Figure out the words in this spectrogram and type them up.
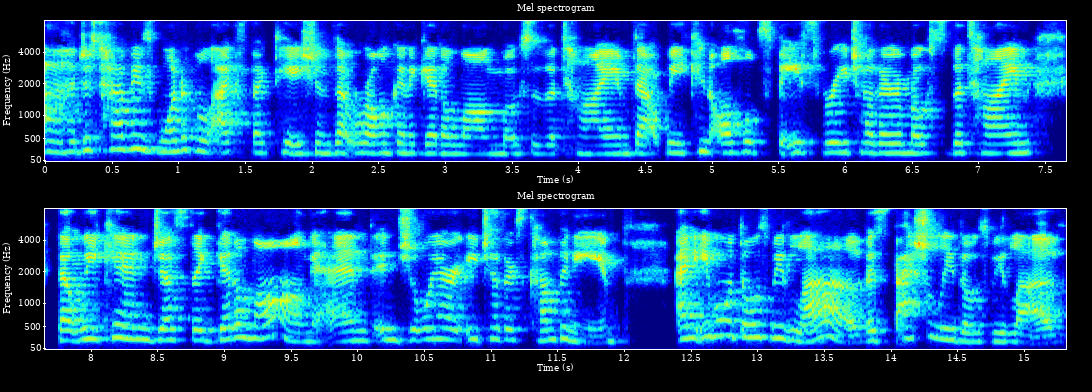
uh, just have these wonderful expectations that we're all going to get along most of the time, that we can all hold space for each other most of the time, that we can just like get along and enjoy our each other's company and even with those we love, especially those we love,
